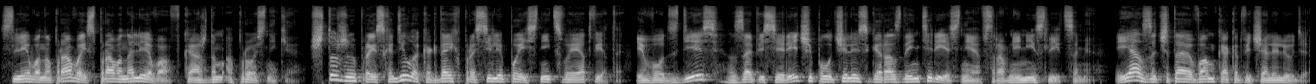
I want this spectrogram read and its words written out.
слева направо и справа налево в каждом опроснике. Что же происходило, когда их просили пояснить свои ответы? И вот здесь записи речи получились гораздо интереснее в сравнении с лицами. Я зачитаю вам, как отвечали люди.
